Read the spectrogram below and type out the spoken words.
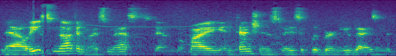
Now he's knocking my smashes down, but my intention is to basically bring you guys into.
